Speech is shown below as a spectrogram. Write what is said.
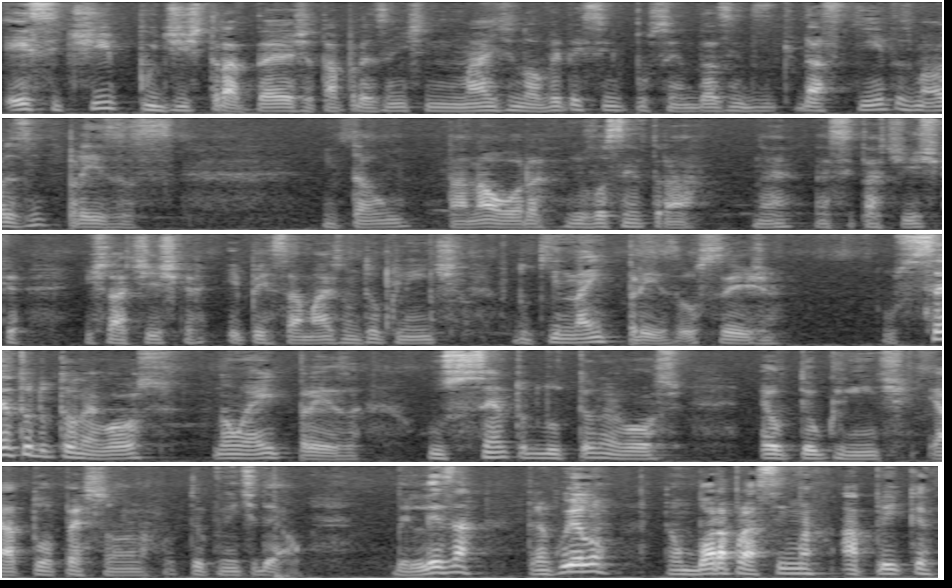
Esse tipo de estratégia está presente em mais de 95% das, das 500 maiores empresas. Então, tá na hora de você entrar né, nessa estatística, estatística e pensar mais no teu cliente do que na empresa. Ou seja, o centro do teu negócio não é a empresa. O centro do teu negócio é o teu cliente, é a tua persona, o teu cliente ideal. Beleza? Tranquilo? Então bora pra cima, aplica,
